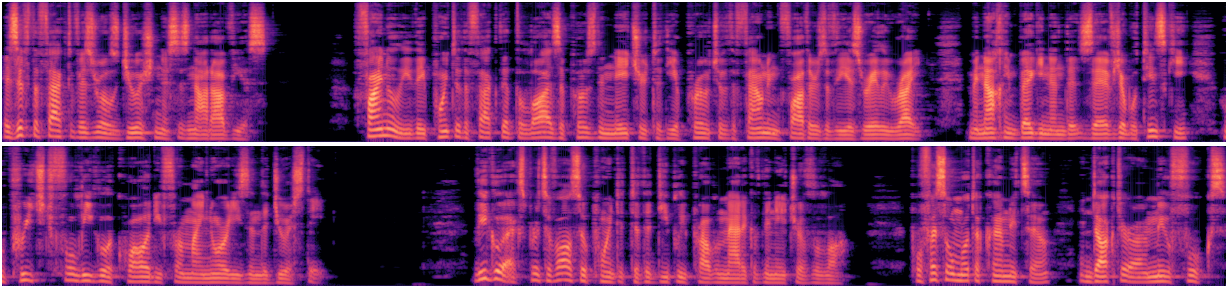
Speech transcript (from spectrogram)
as if the fact of Israel's Jewishness is not obvious. Finally, they point to the fact that the law is opposed in nature to the approach of the founding fathers of the Israeli right, Menachem Begin and Zev Jabotinsky, who preached full legal equality for minorities in the Jewish state. Legal experts have also pointed to the deeply problematic of the nature of the law. Professor Mota Kremnitzer and Dr. Amir Fuchs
